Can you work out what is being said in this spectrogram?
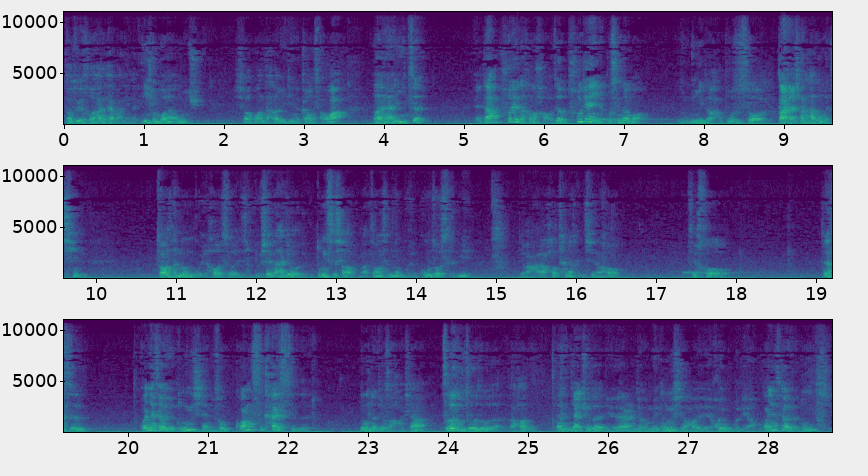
到最后他才把那个英雄莫兰舞曲肖邦达到一定的高潮，哇，让人一震，哎，但他铺垫的很好，这个铺垫也不是那么容易的哈，不是说大家像他那么轻，装神弄鬼，或者说有些人他就东施效颦嘛，装神弄鬼，故作神秘。对吧？然后弹得很轻，然后最后，但是关键是要有东西啊！你说光是开始弄的就是好像遮住遮住的，然后让人家觉得有的人就没东西，然后也会无聊。关键是要有东西，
